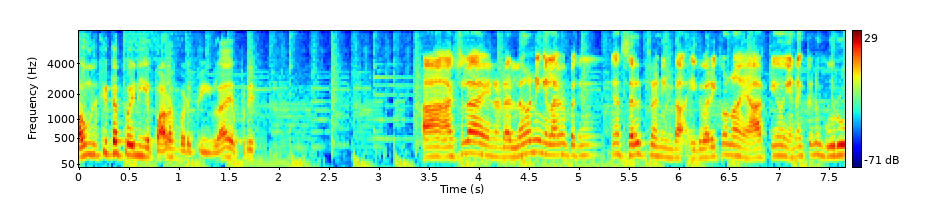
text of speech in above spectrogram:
அவங்கக்கிட்ட போய் நீங்கள் பாடம் படிப்பீங்களா? எப்படி? ஆக்சுவலாக என்னோட லேர்னிங் எல்லாமே பார்த்தீங்கன்னா செல்ஃப் லேர்னிங் தான். இது வரைக்கும் நான் யார்ட்டையும் எனக்குன்னு குரு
